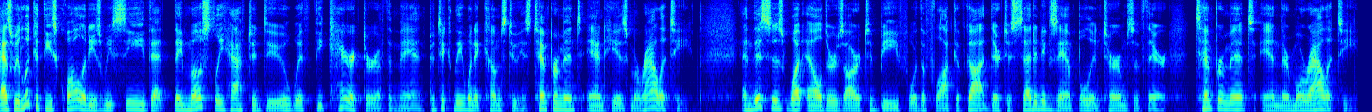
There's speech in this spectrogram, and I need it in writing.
As we look at these qualities, we see that they mostly have to do with the character of the man, particularly when it comes to his temperament and his morality. And this is what elders are to be for the flock of God. They're to set an example in terms of their temperament and their morality.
